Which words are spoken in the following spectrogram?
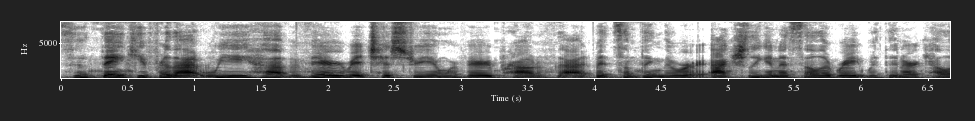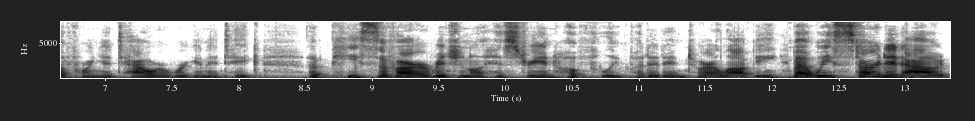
So, thank you for that. We have a very rich history and we're very proud of that. It's something that we're actually going to celebrate within our California Tower. We're going to take a piece of our original history and hopefully put it into our lobby. But we started out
